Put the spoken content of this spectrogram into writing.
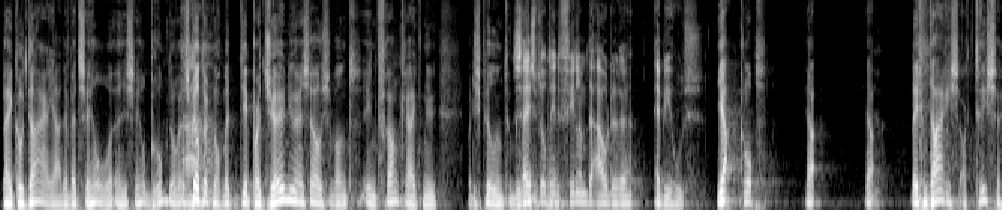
bij Godard. Ja, daar werd ze heel, is ze heel beroemd door. Ze speelt Ah. ook nog met Depardieu nu en zo. Ze woont in Frankrijk nu. Maar die speelde toen zij speelt in de film de oudere Abby Hoes. Ja, klopt. Ja. ja. Legendarische actrice.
